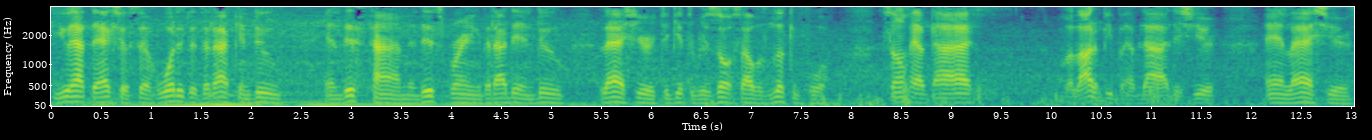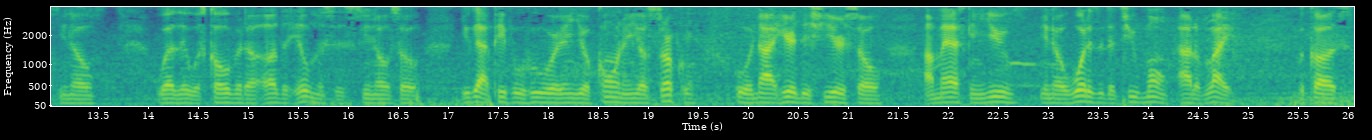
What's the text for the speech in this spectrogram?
you have to ask yourself, what is it that I can do in this time, in this spring that I didn't do last year to get the results I was looking for. Some have died. A lot of people have died this year and last year, you know, whether it was COVID or other illnesses, you know. So you got people who were in your corner, in your circle, who are not here this year. So I'm asking you, you know, what is it that you want out of life? Because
